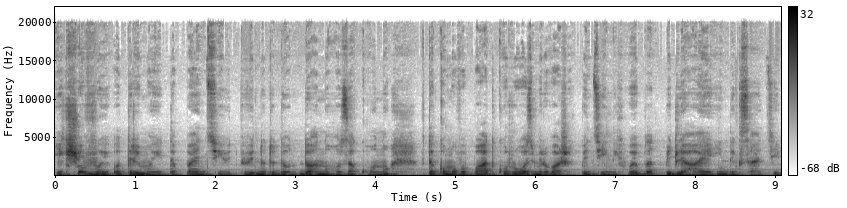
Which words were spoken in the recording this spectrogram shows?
Якщо ви отримуєте пенсію відповідно до даного закону, в такому випадку розмір ваших пенсійних виплат підлягає індексації.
